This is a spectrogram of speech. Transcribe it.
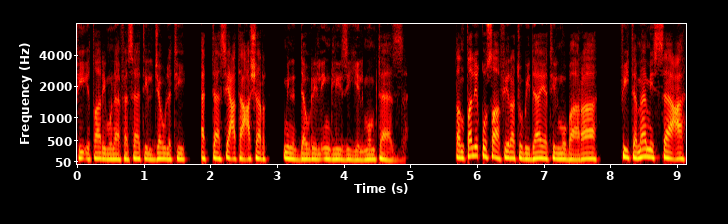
في إطار منافسات الجولة التاسعة عشر من الدوري الإنجليزي الممتاز. تنطلق صافرة بداية المباراة في تمام الساعة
